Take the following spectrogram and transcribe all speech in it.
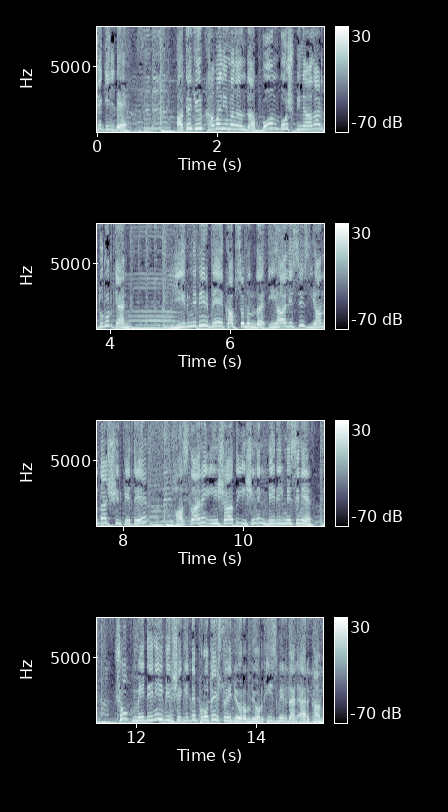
şekilde Atatürk Havalimanı'nda bomboş binalar dururken 21B kapsamında ihalesiz yandaş şirkete hastane inşaatı işinin verilmesini çok medeni bir şekilde protesto ediyorum diyor İzmir'den Erkan.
